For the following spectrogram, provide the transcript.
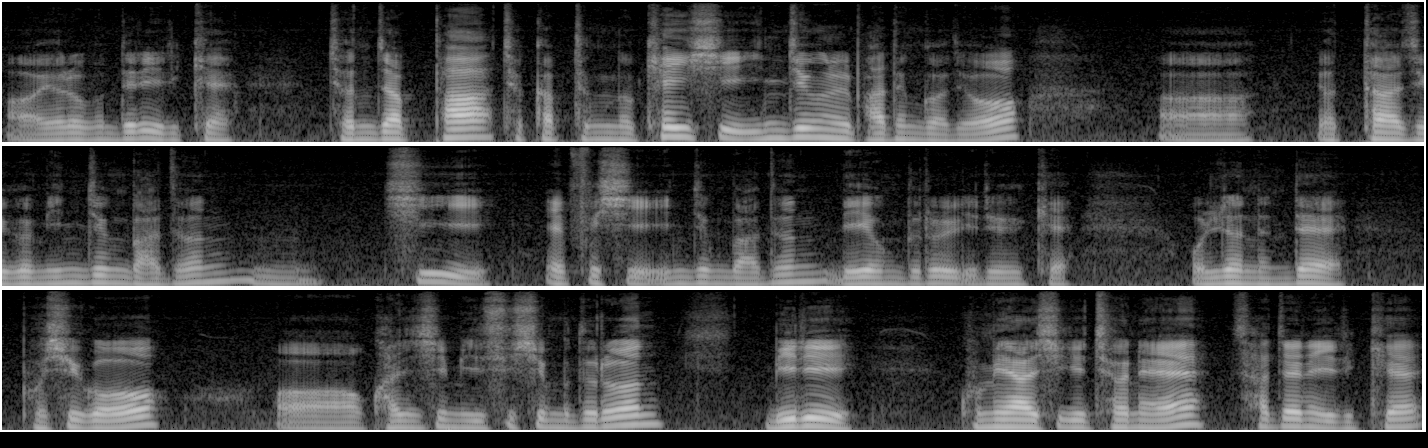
어, 여러분들이 이렇게 전자파 적합 등록 KC 인증을 받은 거죠. 어, 여타 지금 인증받은 음, C, FC 인증받은 내용들을 이렇게 올렸는데 보시고 어, 관심 있으신 분들은 미리 구매하시기 전에 사전에 이렇게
